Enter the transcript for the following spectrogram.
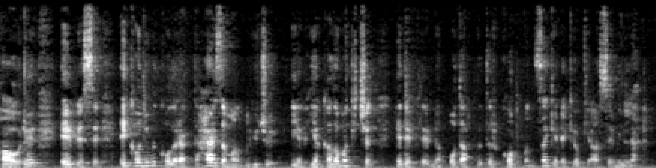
favori evresi. Ekonomik olarak da her zaman gücü yakalamak için hedeflerine odaklıdır. Korkmanıza gerek yok Yaseminler.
